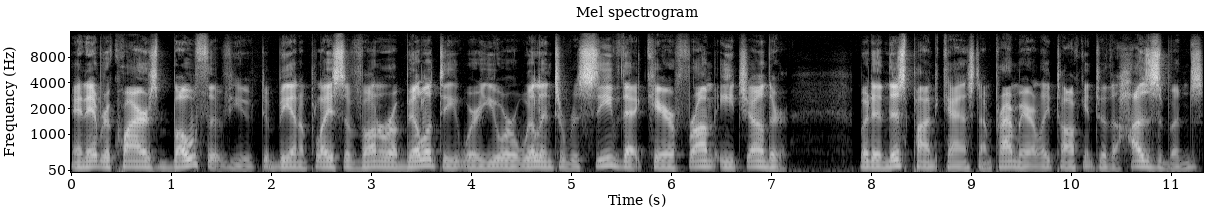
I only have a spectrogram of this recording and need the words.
And it requires both of you to be in a place of vulnerability where you are willing to receive that care from each other. But in this podcast, I'm primarily talking to the husbands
